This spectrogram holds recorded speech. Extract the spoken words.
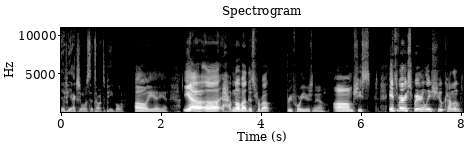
if he actually wants to talk to people. Oh yeah, yeah, yeah. Uh, I've known about this for about three, four years now. Um, she's it's very sparingly. She'll kind of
